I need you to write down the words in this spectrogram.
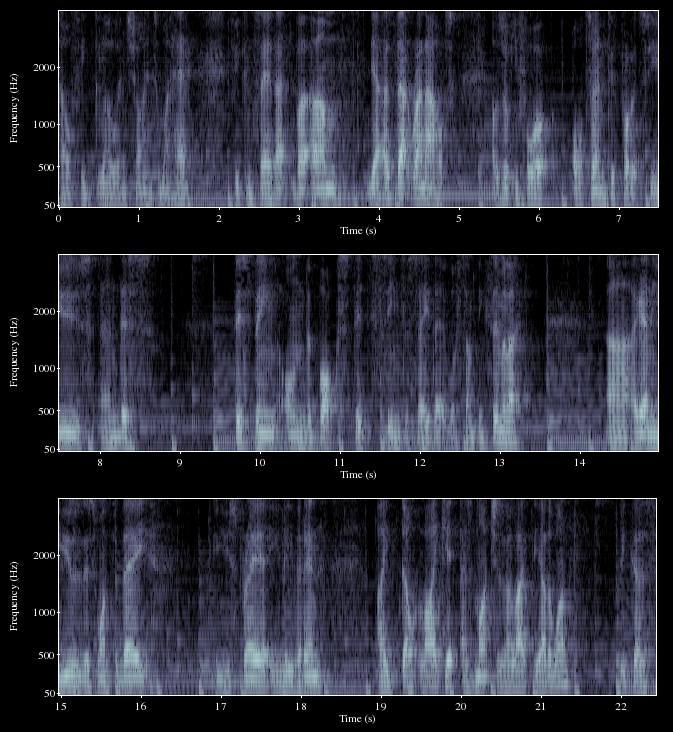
healthy glow and shine to my hair, if you can say that. But um, yeah, as that ran out, I was looking for alternative products to use and this this thing on the box did seem to say that it was something similar. Uh, again, you use this once a day, you spray it, you leave it in. I don't like it as much as I like the other one because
